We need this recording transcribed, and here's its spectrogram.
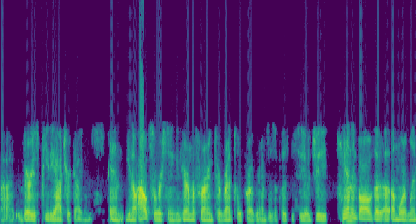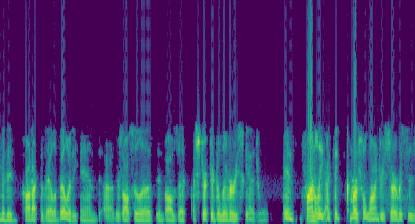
uh, various pediatric items. And, you know, outsourcing, and here I'm referring to rental programs as opposed to COG, can involve a, a more limited product availability. And uh, there's also a, involves a, a stricter delivery schedule. And finally, I think commercial laundry services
